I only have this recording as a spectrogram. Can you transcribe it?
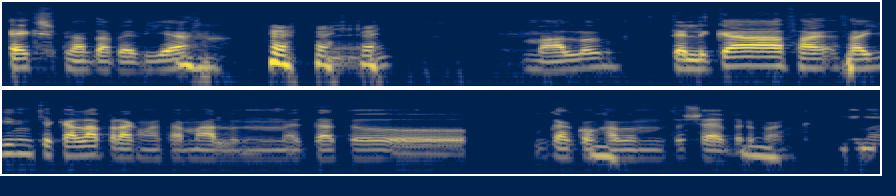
Έξυπνα τα παιδιά, ναι. μάλλον. Τελικά θα, θα γίνουν και καλά πράγματα, μάλλον, μετά το κακό είχαμε με το Cyberpunk. ναι.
